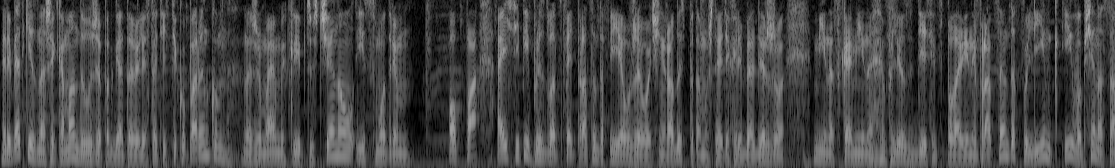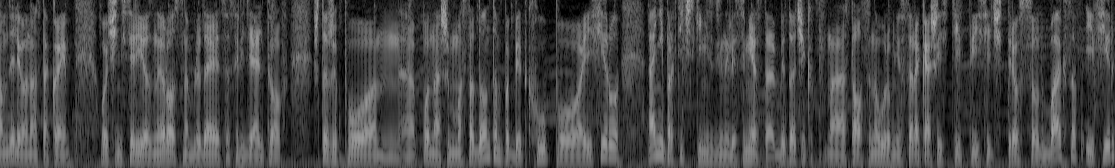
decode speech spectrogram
Ребятки из нашей команды уже подготовили статистику по рынку. Нажимаем Cryptus Channel и смотрим Опа, ICP плюс 25%, и я уже очень радуюсь, потому что этих ребят держу. Минус Камина плюс 10,5%, Link, и вообще на самом деле у нас такой очень серьезный рост наблюдается среди альтов. Что же по, э, по нашим мастодонтам, по битку, по эфиру, они практически не сдвинулись с места. Биточек э, остался на уровне 46 300 баксов, эфир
